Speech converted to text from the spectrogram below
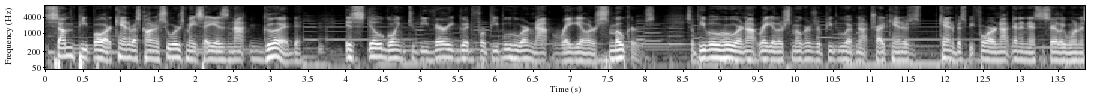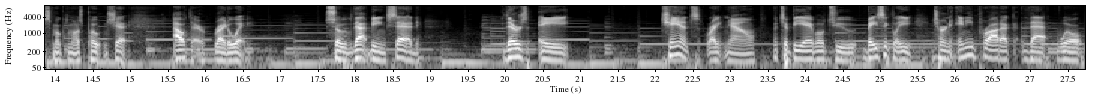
some people or cannabis connoisseurs may say is not good is still going to be very good for people who are not regular smokers. So people who are not regular smokers or people who have not tried cannabis cannabis before are not going to necessarily want to smoke the most potent shit out there right away. So that being said, there's a chance right now to be able to basically turn any product that will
